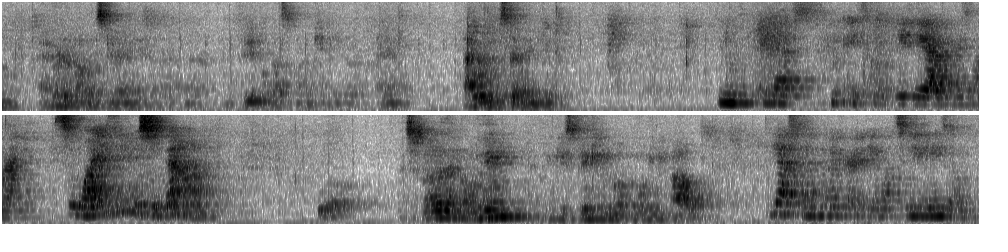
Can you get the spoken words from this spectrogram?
no. I heard about this guy and he's a nightmare. And doesn't him either. And I wouldn't stand into it. Mm, yes, it's completely out of his mind. So why is he so down? Well, as far as I know him, I think he's thinking about moving out. Yes, that's what I heard. He wants to live in his own.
